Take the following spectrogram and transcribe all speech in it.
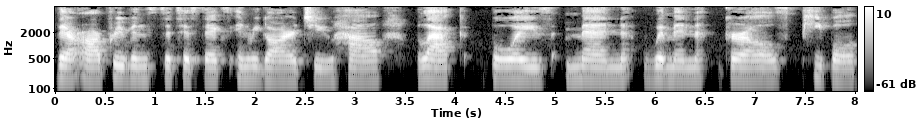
There are proven statistics in regard to how Black boys, men, women, girls, people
